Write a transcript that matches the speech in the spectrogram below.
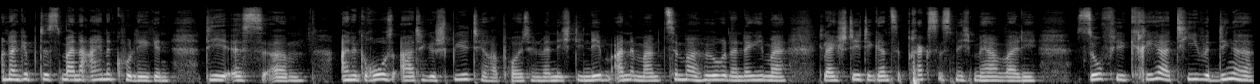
Und dann gibt es meine eine Kollegin, die ist ähm, eine großartige Spieltherapeutin. Wenn ich die nebenan in meinem Zimmer höre, dann denke ich mal, gleich steht die ganze Praxis nicht mehr, weil die so viel kreative Dinge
